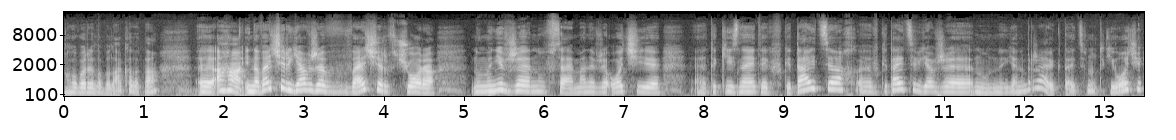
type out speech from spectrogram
Говорила, балакала, та? Е, ага, і на вечір я вже вечір вчора. Ну, мені вже, ну все, в мене вже очі е, такі, знаєте, як в китайцях. Е, в китайців я вже, ну, я не бажаю китайців, ну такі очі.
